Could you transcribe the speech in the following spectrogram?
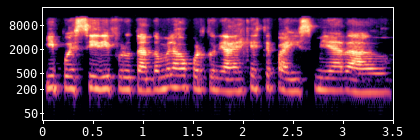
y pues sí, disfrutándome las oportunidades que este país me ha dado.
